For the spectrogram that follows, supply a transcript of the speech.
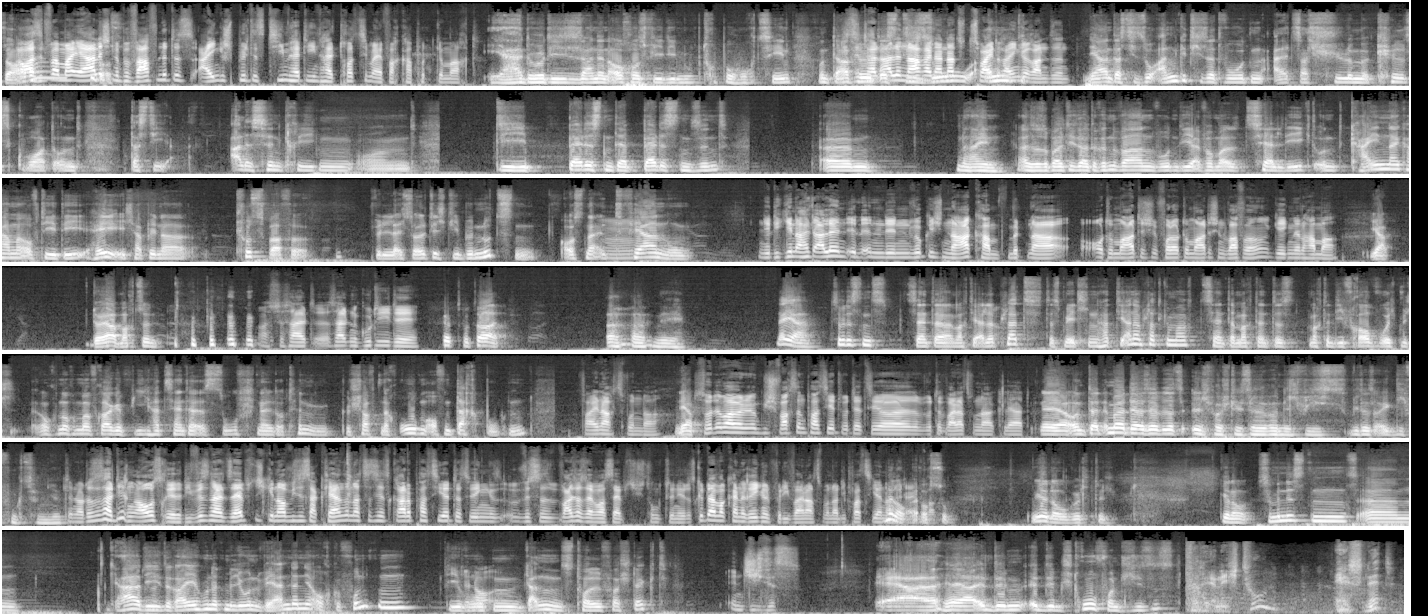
sah Aber sind wir mal ehrlich, ein bewaffnetes, eingespieltes Team hätte ihn halt trotzdem einfach kaputt gemacht. Ja, du, die sahen dann auch aus wie die Noob-Truppe hoch 10. Und Die dafür, sind halt dass alle die nacheinander so zu zweit reingerannt sind. Ja, und dass die so angeteasert wurden als das schlimme Kill Squad und dass die alles hinkriegen und die Baddesten der Baddesten sind. Ähm, nein, also sobald die da drin waren, wurden die einfach mal zerlegt und keiner kam auf die Idee, hey, ich habe hier eine Schusswaffe. Vielleicht sollte ich die benutzen. Aus einer Entfernung. Nee, die gehen halt alle in, in, in den wirklichen Nahkampf mit einer automatischen, vollautomatischen Waffe gegen den Hammer. Ja. Ja, ja, macht Sinn. Das ist halt, ist halt eine gute Idee. Ja, total. Ah, nee. Naja, zumindestens Santa macht die alle platt. Das Mädchen hat die anderen platt gemacht. Santa macht dann, das, macht dann die Frau, wo ich mich auch noch immer frage, wie hat Santa es so schnell dorthin geschafft, nach oben auf dem Dachboden? Weihnachtswunder. Ja. Es wird immer, wenn irgendwie Schwachsinn passiert, wird jetzt hier wird der Weihnachtswunder erklärt. Naja, und dann immer derselbe Satz, ich verstehe selber nicht, wie das eigentlich funktioniert. Genau, das ist halt deren Ausrede. Die wissen halt selbst nicht genau, wie sie es erklären sollen, dass das jetzt gerade passiert. Deswegen weiß das einfach selbst, wie es funktioniert. Es gibt einfach keine Regeln für die Weihnachtswunder, die passieren Genau, halt einfach einfach. so. Genau, richtig. Genau, zumindestens, ähm, ja, die 300 Millionen werden dann ja auch gefunden. Die Genau. wurden ganz toll versteckt. In Jesus. Ja, ja, ja, in dem, in dem Stroh von Jesus. Würde er nicht tun. Er ist nett.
